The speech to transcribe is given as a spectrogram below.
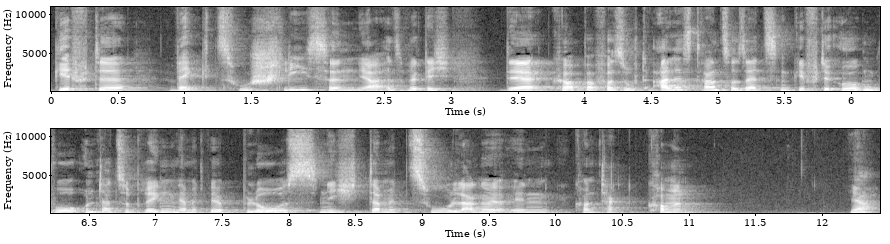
Gifte wegzuschließen. Ja, also wirklich, der Körper versucht alles dran zu setzen, Gifte irgendwo unterzubringen, damit wir bloß nicht damit zu lange in Kontakt kommen. Ja.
